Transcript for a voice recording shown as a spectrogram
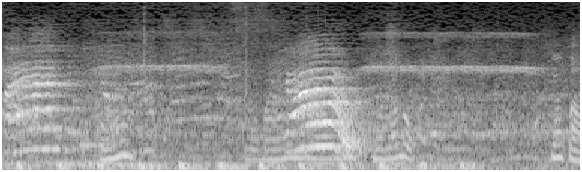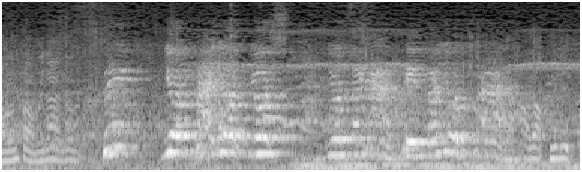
แปดเอ้าออกมาเก้าหมดแล้วลูกเครื่องเป่ามันเป่าไม่ได้แล้วสิบหยุดค่ะหยุดหยุดหยุดเลยค่ะสิบแล้วหยุดค่ะเอาดอกพิลิปไป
